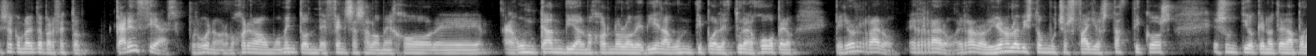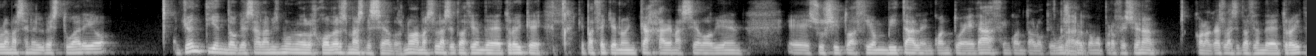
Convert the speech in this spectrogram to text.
Es el complemento perfecto. ¿Carencias? Pues bueno, a lo mejor en algún momento en defensas, a lo mejor eh, algún cambio, a lo mejor no lo ve bien, algún tipo de lectura del juego, pero, pero es raro, es raro, es raro. Yo no lo he visto muchos fallos tácticos. Es un tío que no te da problemas en el vestuario. Yo entiendo que es ahora mismo uno de los jugadores más deseados, ¿no? Además en la situación de Detroit que, que parece que no encaja demasiado bien eh, su situación vital en cuanto a edad, en cuanto a lo que busca Claro. como profesional, con la que es la situación de Detroit.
